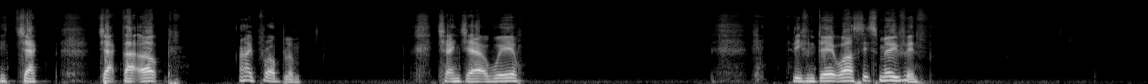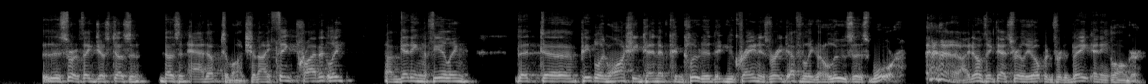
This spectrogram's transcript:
Jack, jack that up. No problem. Change out a wheel. Could even do it whilst it's moving. this sort of thing just doesn't doesn't add up to much. And I think privately, I'm getting the feeling that uh, people in Washington have concluded that Ukraine is very definitely going to lose this war. I don't think that's really open for debate any longer.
